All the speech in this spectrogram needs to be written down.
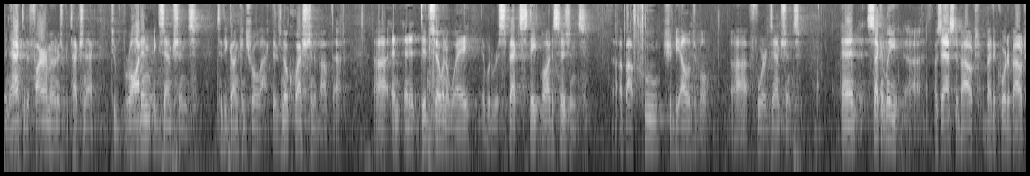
enacted the Firearm Owners Protection Act to broaden exemptions to the Gun Control Act. There's no question about that. Uh, and, and, it did so in a way that would respect state law decisions about who should be eligible uh, for exemptions. And secondly, uh, I was asked about by the court about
